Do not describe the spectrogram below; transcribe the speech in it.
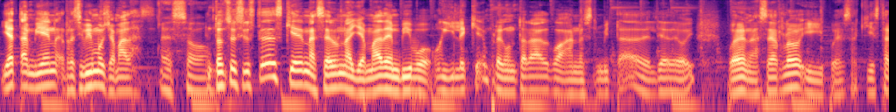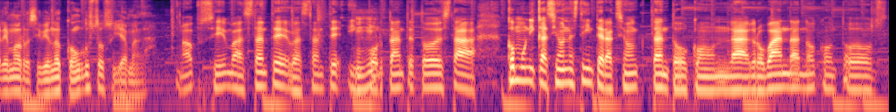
Ya también recibimos llamadas. Eso. Entonces, si ustedes quieren hacer una llamada en vivo y le quieren preguntar algo a nuestra invitada del día de hoy, pueden hacerlo y pues aquí estaremos recibiendo con gusto su llamada. No, pues sí, bastante, bastante importante toda esta comunicación, esta interacción tanto con la agrobanda, ¿no? Con todos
